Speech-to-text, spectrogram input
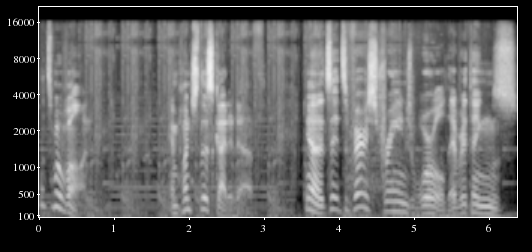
let's move on and punch this guy to death. Yeah, it's it's a very strange world. Everything's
